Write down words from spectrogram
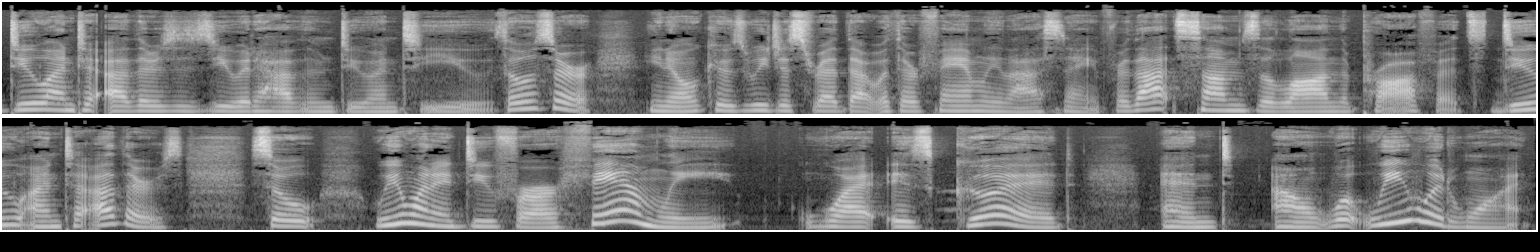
do unto others as you would have them do unto you. Those are you know because we just read that with our family last night. For that sums the law and the prophets. Do mm. unto others. So we want to do for our family what is good and uh, what we would want.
